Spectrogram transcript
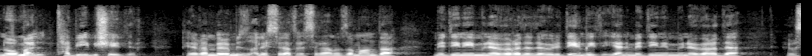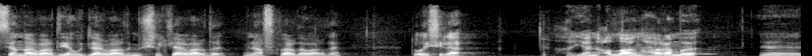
normal, tabii bir şeydir. Peygamberimiz Aleyhisselatü Vesselam'ın zamanında Medine-i Münevvere'de de öyle değil miydi? Yani Medine-i Münevvere'de Hristiyanlar vardı, Yahudiler vardı, müşrikler vardı, münafıklar da vardı. Dolayısıyla yani Allah'ın haramı e,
